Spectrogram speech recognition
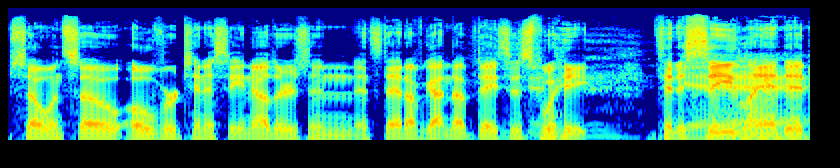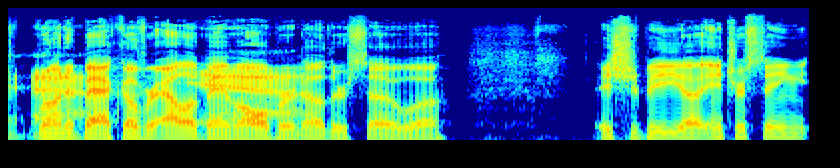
so and so over Tennessee and others, and instead I've gotten updates this week. Tennessee landed running back over Alabama, Auburn, and others. So uh, it should be uh, interesting.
